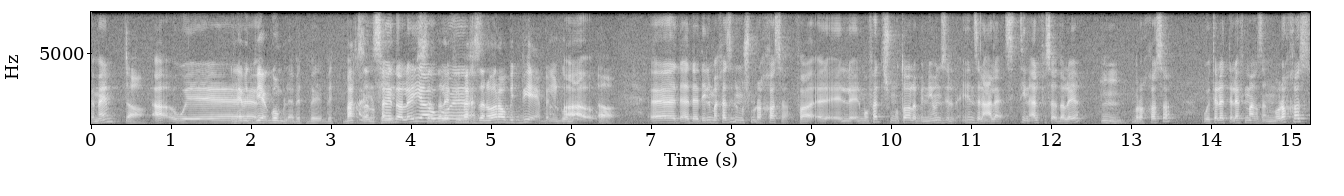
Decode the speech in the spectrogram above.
تمام؟ آه. آه و اللي هي بتبيع جملة بت بت مخزن في- صيدلية الصيدلية و- في مخزن ورا وبتبيع بالجملة. آه. آه. آه، ده, ده دي المخازن اللي مش مرخصة. فالمفتش مطالب إنه ينزل ينزل على 60000 صيدلية مرخصة. و3000 مخزن. مرخص.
